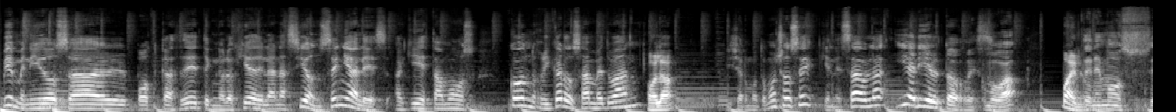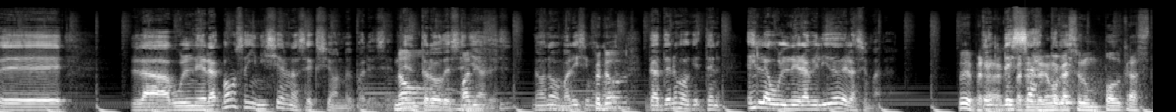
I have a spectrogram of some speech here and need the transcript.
Bienvenidos al podcast de tecnología de la nación. Señales. Aquí estamos con Ricardo Sametban, Hola. Guillermo Tomoyose, quien les habla, y Ariel Torres. ¿Cómo va? Bueno. Tenemos eh, la vulnerabilidad. Vamos a iniciar una sección, me parece, No, dentro de señales. malísimo. No, no, malísimo. Pero- no. La tenemos que ten- Es la vulnerabilidad de la semana. Eh, Pero, pero El desastre- tenemos que hacer un podcast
